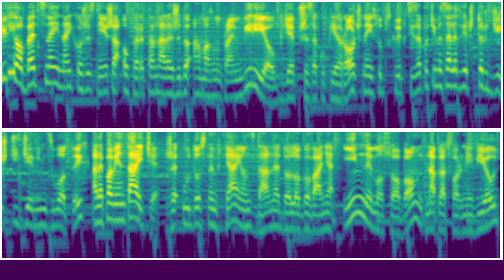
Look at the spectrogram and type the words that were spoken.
Chwili obecnej najkorzystniejsza oferta należy do Amazon Prime Video, gdzie przy zakupie rocznej subskrypcji zapłacimy zaledwie 49 zł, ale pamiętajcie, że udostępniając dane do logowania innym osobom na platformie VOD,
